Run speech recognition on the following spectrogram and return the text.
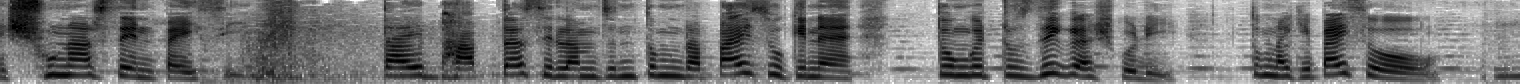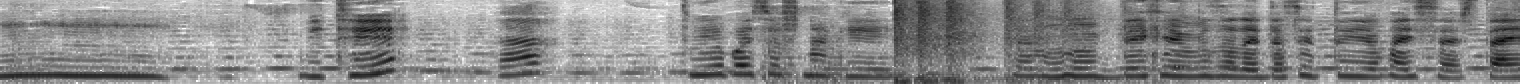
এই সোনার সেন পাইছি। তাই ভাবতাছিলাম যে তোমরা পাইছো কিনা তুমি একটু জিজ্ঞাস করি। তোমরা কি পাইছো? হ্যাঁ? তুইও পাইছিস নাকি? দেখে বোঝা যাইতেছে তুইও পাইছিস, তাই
